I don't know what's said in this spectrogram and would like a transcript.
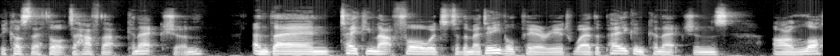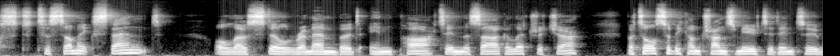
because they're thought to have that connection. And then taking that forward to the medieval period where the pagan connections are lost to some extent, although still remembered in part in the saga literature, but also become transmuted into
